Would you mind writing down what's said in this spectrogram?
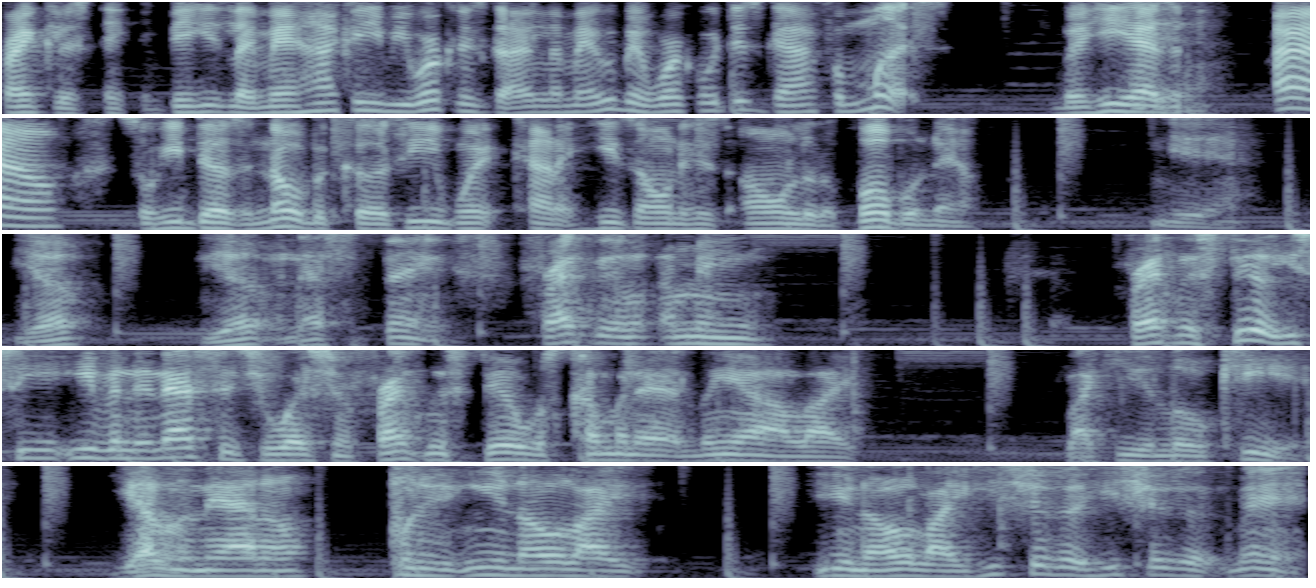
Franklin's thinking big. He's like, man, how can you be working this guy? Like, man, we've been working with this guy for months. But he hasn't yeah. found, so he doesn't know because he went kind of he's on his own little bubble now. Yeah. Yep. Yep. And that's the thing. Franklin, I mean, Franklin still, you see, even in that situation, Franklin still was coming at Leon like, like he a little kid, yelling at him, putting, you know, like, you know, like he should have, he should have, man,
